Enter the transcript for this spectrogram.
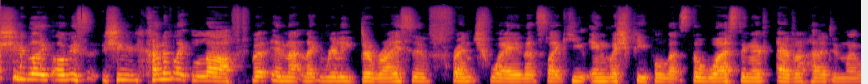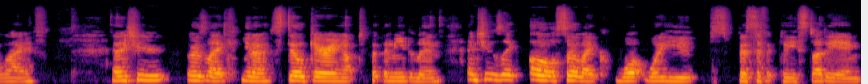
she like obviously she kind of like laughed but in that like really derisive french way that's like you english people that's the worst thing i've ever heard in my life. And she was like you know still gearing up to put the needle in and she was like oh so like what what are you specifically studying?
